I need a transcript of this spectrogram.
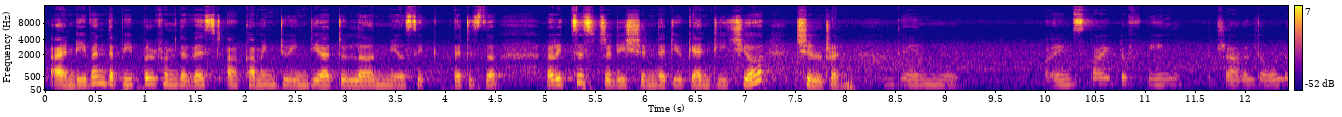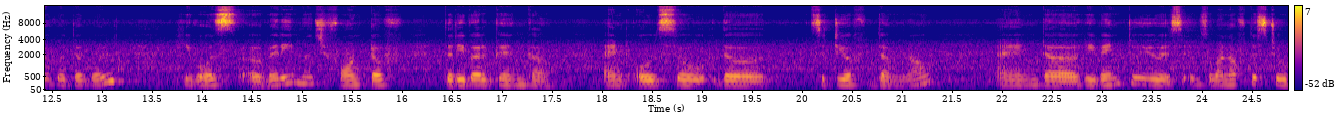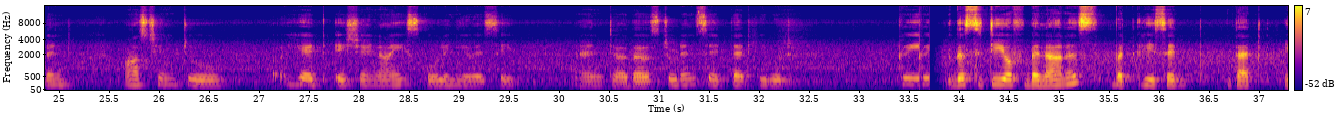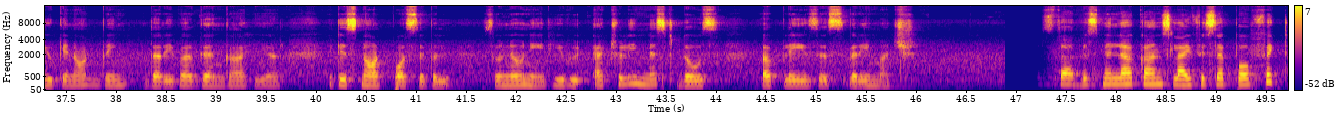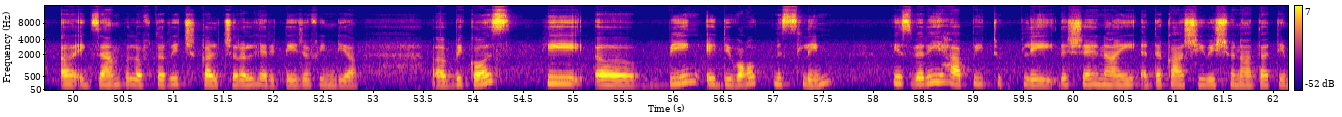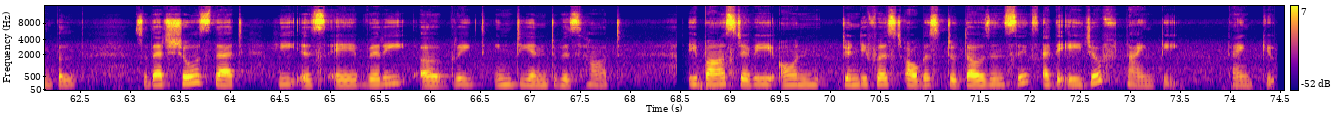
And even the people from the west are coming to India to learn music. That is the richest tradition that you can teach your children then in spite of being traveled all over the world. He was uh, very much fond of the river Ganga and also the city of Dumraon and uh, he went to US. So one of the student asked him to uh, head a school in USA and uh, the student said that he would create the city of Benares but he said that you cannot bring the river Ganga here. It is not possible. So no need. He actually missed those uh, places very much. Ustad Bismillah Khan's life is a perfect uh, example of the rich cultural heritage of India. Uh, because he uh, being a devout Muslim he is very happy to play the Shehnai at the Kashi Vishwanatha temple so that shows that he is a very uh, great Indian to his heart he passed away on 21st August 2006 at the age of 90. Thank you.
